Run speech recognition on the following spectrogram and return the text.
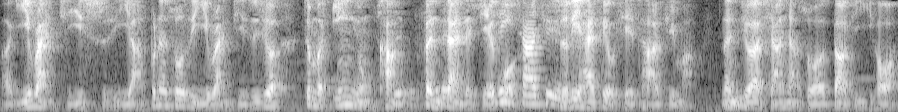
呃，以卵击石一样，不能说是以卵击石，就这么英勇抗奋战的结果，实力还是有些差距嘛。那你就要想想说，到底以后啊，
